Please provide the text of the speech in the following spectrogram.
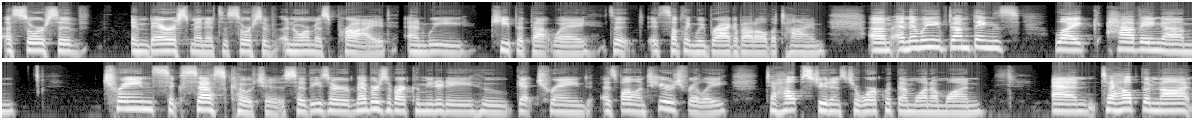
a source of embarrassment it's a source of enormous pride and we keep it that way. It's a, it's something we brag about all the time. Um, and then we've done things like having um, trained success coaches. So these are members of our community who get trained as volunteers, really, to help students to work with them one on one and to help them not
